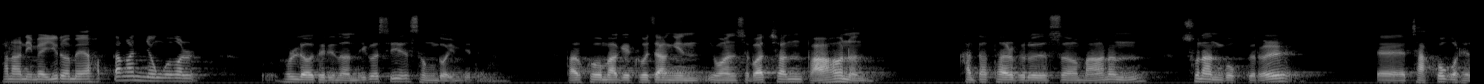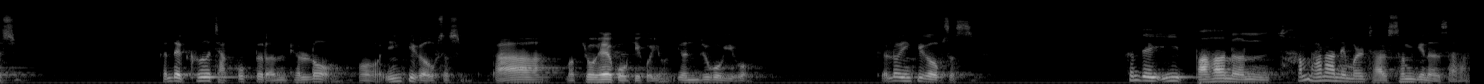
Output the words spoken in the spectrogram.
하나님의 이름에 합당한 영광을 돌려드리는 이것이 성도입니다. 그 음악의 거장인 요한 세바찬 바흐는 칸타타를 비롯해서 많은 순환곡들을 에, 작곡을 했습니다. 근데 그 작곡들은 별로 어, 인기가 없었습니다. 다 뭐 교회곡이고요, 연주곡이고 별로 인기가 없었어요. 근데 이 바하는 참 하나님을 잘 섬기는 사람.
